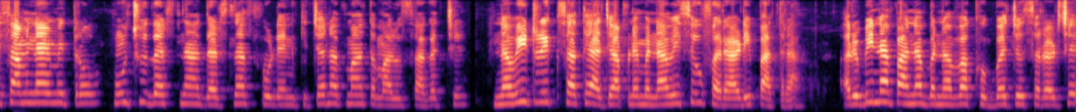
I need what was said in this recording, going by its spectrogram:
સ્વામિનારાયણ મિત્રો, હું છું Darshana Darshana food and kitchen હબમાં તમારું સ્વાગત છે. નવી ટ્રીક સાથે આજે આપણે બનાવીશું ફરાળી પાતરા. અરબીના પાના બનાવવા ખૂબ જ સરળ છે,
